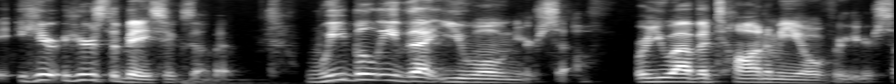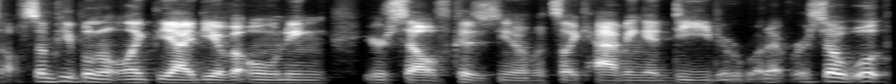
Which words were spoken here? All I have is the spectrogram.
Here, here's the basics of it. We believe that you own yourself or you have autonomy over yourself. Some people don't like the idea of owning yourself because you know it's like having a deed or whatever. So well,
